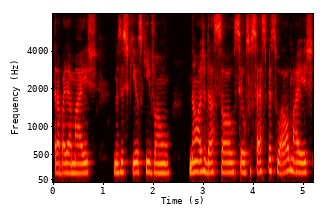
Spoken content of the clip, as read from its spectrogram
trabalhar mais nos skills que vão não ajudar só o seu sucesso pessoal, mas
